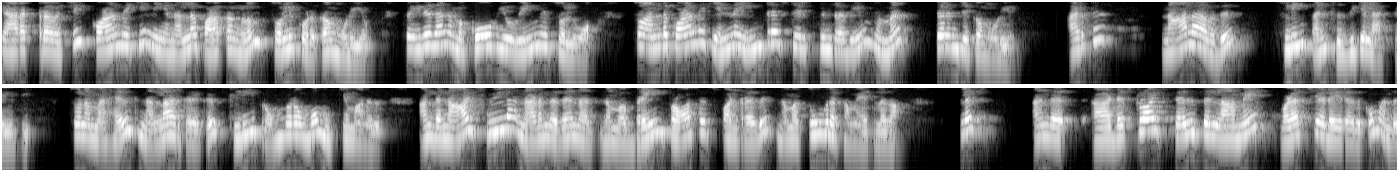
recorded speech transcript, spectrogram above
கேரக்டரை வச்சு குழந்தைக்கு நீங்கள் நல்ல பழக்கங்களும் சொல்லிக் கொடுக்க முடியும். ஸோ இதை தான் நம்ம கோ வியூவிங்னு சொல்லுவோம். ஸோ அந்த குழந்தைக்கு என்ன இன்ட்ரெஸ்ட் இருக்குன்றதையும் நம்ம தெரிஞ்சுக்க முடியும். அடுத்து நாலாவது sleep and physical activity. So நம்ம ஹெல்த் நல்லா இருக்கிறதுக்கு ஸ்லீப் ரொம்ப ரொம்ப முக்கியமானது. அந்த நாள் ஃபுல்லாக நடந்ததை ந நம்ம பிரெயின் ப்ராசஸ் பண்ணுறது நம்ம தூங்குற சமயத்தில் தான். ப்ளஸ் அந்த டெஸ்ட்ராய்ட் செல்ஸ் எல்லாமே வளர்ச்சி அடைகிறதுக்கும் அந்த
